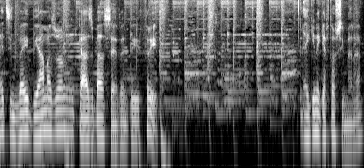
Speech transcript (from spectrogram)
Let's Invade the Amazon Casbah 73 Έγινε και αυτό σήμερα.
